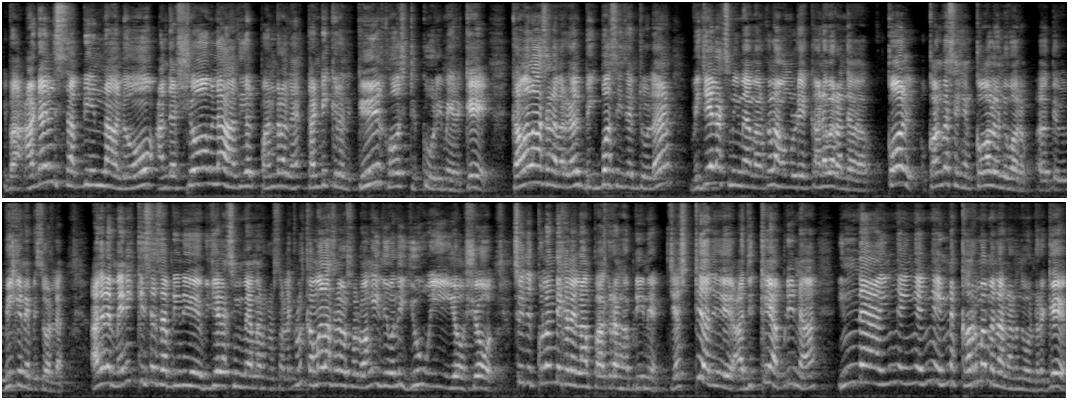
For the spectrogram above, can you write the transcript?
இப்ப அடல்ட்ஸ் அப்படின்னாலும் அந்த ஷோவில் அதிகள் பண்றத கண்டிக்கிறதுக்கு ஹோஸ்டுக்கு உரிமை இருக்கு. கமல்ஹாசன் அவர்கள் பிக் பாஸ் சீசன் டூல விஜயலட்சுமி மேம் அவர்கள் அவங்களுடைய கணவர் அந்த கால் கான்வர்சேஷன் கால் ஒன்று வரும். வீக்கெண்ட் எபிசோட்ல அதில் மெனி கிசஸ் அப்படின்னு விஜயலட்சுமி மேம் அவர்கள் சொல்ல கமல்ஹாசன் அவர் சொல்லுவாங்க இது வந்து யூஇஓ ஷோ ஸோ இது குழந்தைகள் எல்லாம் பார்க்குறாங்க அப்படின்னு. ஜஸ்ட் அது அதுக்கே அப்படின்னா இந்த இங்க இங்க இங்க என்ன கர்மம் எல்லாம் நடந்து கொண்டிருக்கு?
